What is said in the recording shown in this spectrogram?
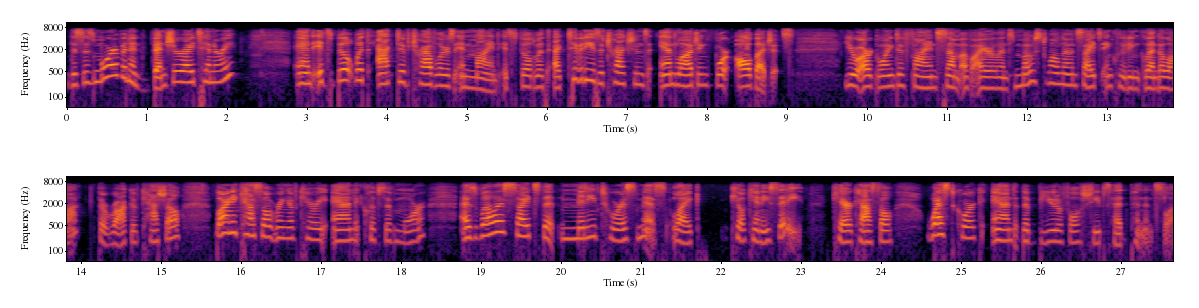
This is more of an adventure itinerary and it's built with active travelers in mind. It's filled with activities, attractions, and lodging for all budgets. You are going to find some of Ireland's most well-known sites, including Glendalough, the Rock of Cashel, Blarney Castle, Ring of Kerry, and Cliffs of Moher, as well as sites that many tourists miss, like Kilkenny City, Cahir Castle, West Cork, and the beautiful Sheepshead Peninsula.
